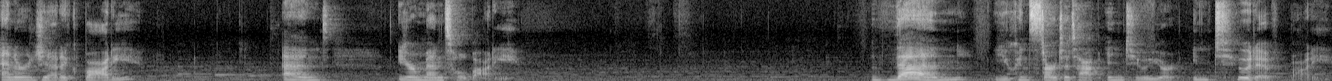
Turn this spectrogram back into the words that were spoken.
energetic body and your mental body. then you can start to tap into your intuitive body.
